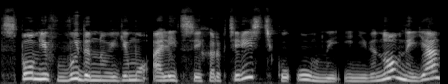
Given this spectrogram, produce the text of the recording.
Вспомнив выданную ему Алиции характеристику, умный и невиновный, я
